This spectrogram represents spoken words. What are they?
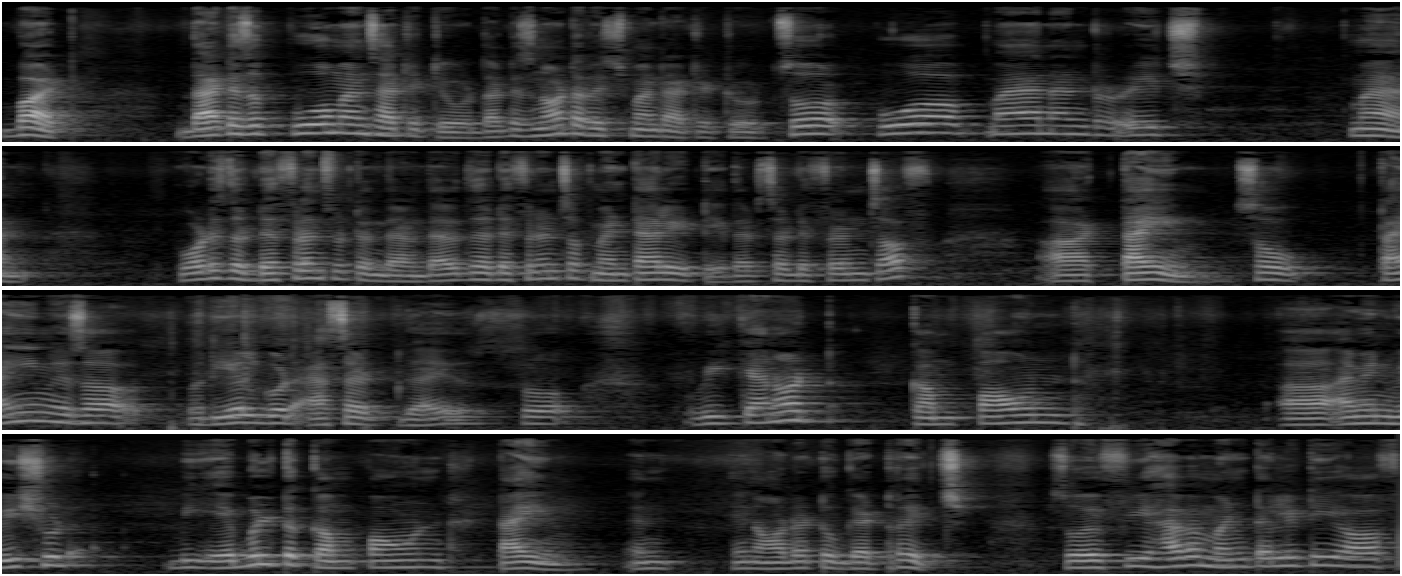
But that is a poor man's attitude. That is not a rich man's attitude. So poor man and rich man what is the difference between them? There is a difference of mentality. That's a difference of uh, time. So time is a real good asset guys. So we cannot compound uh, i mean we should be able to compound time in in order to get rich. So if we have a mentality of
